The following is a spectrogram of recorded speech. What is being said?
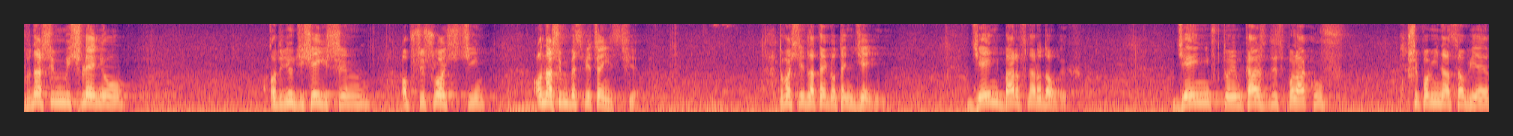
w naszym myśleniu o dniu dzisiejszym, o przyszłości, o naszym bezpieczeństwie. To właśnie dlatego ten dzień, Dzień Barw Narodowych, dzień, w którym każdy z Polaków przypomina sobie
